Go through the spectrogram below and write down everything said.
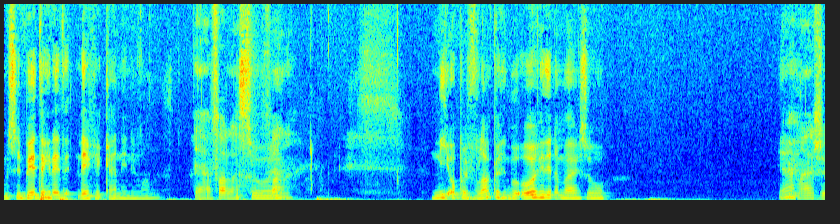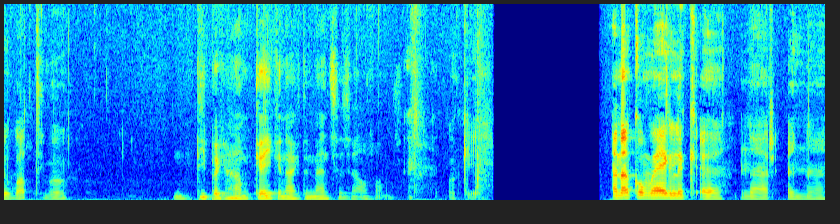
Moest je beter leren leren kennen, die man. ja, voilà. zo, voilà. ja. Niet oppervlakkig beoordelen, maar zo... Ja, Maar zo wat, Thibaut. dieper gaan kijken naar de mensen zelf. Oké. En dan komen we eigenlijk eh, naar een, eh,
